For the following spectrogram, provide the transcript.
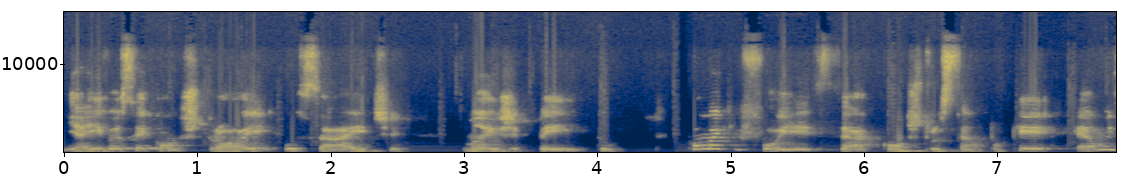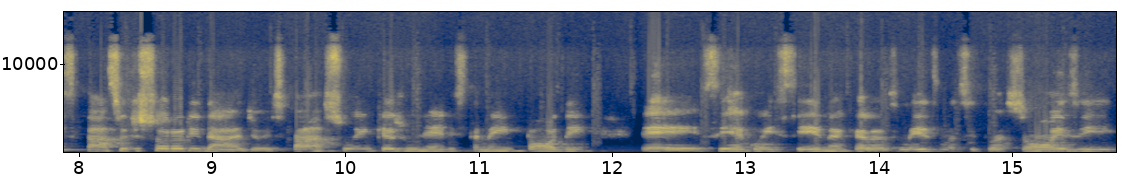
E aí você constrói o site Mães de Peito. Como é que foi essa construção? Porque é um espaço de sororidade, é um espaço em que as mulheres também podem é, se reconhecer naquelas mesmas situações e,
